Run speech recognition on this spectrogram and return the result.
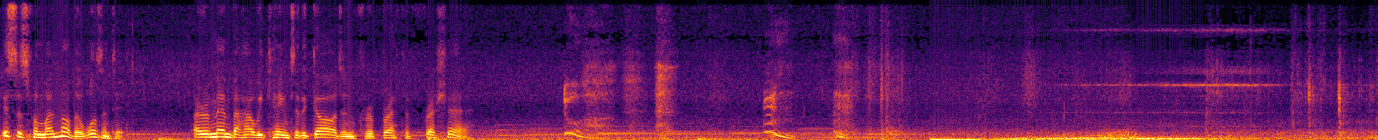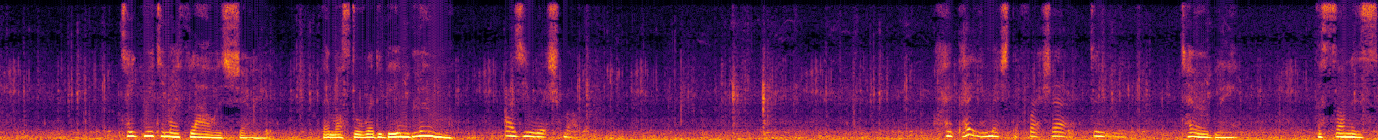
This was for my mother, wasn't it? I remember how we came to the garden for a breath of fresh air. Take me to my flowers, Sherry. They must already be in bloom. As you wish, Mother. I bet you missed the fresh air, didn't you? Terribly. The sun is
